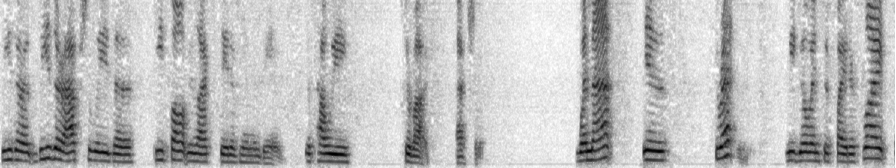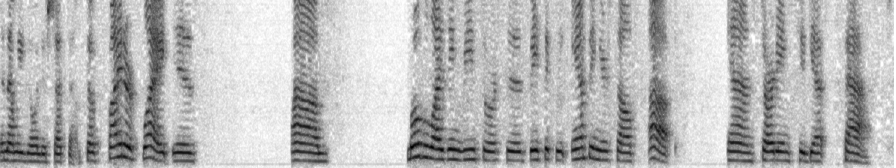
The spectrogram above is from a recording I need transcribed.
These are these are actually the default relaxed state of human beings. That's how we survive, actually. When that is threatened, we go into fight or flight, and then we go into shutdown. So fight or flight is um, mobilizing resources, basically amping yourself up and starting to get fast.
